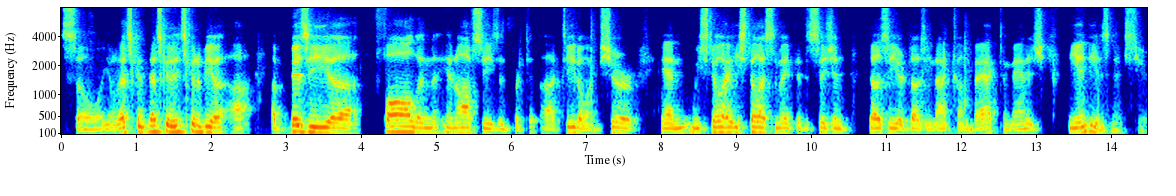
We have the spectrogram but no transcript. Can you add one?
So you know that's gonna that's gonna it's gonna be a a, a busy uh, fall and in off season for uh, Tito, I'm sure. And we still he still has to make the decision: does he or does he not come back to manage the Indians next year?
